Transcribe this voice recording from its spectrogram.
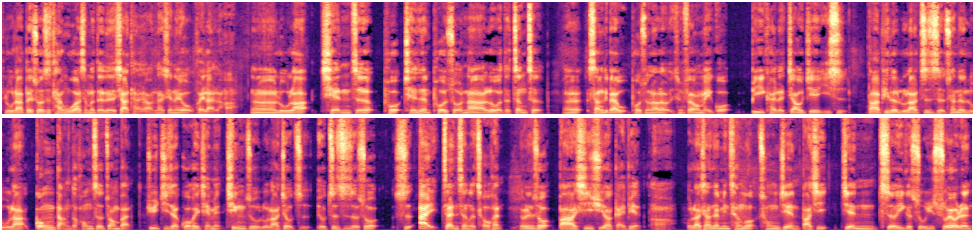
鲁拉被说是贪污啊什么的的下台啊，那现在又回来了哈。呃，鲁拉谴责波前任波索纳洛的政策，而上个礼拜五，波索纳洛已经飞往美国，避开了交接仪式。大批的鲁拉支持者穿着鲁拉工党的红色装扮，聚集在国会前面庆祝鲁拉就职。有支持者说。是爱战胜了仇恨。有人说巴西需要改变啊！鲁拉向人民承诺重建巴西，建设一个属于所有人、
